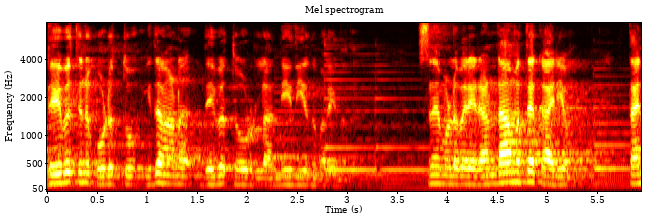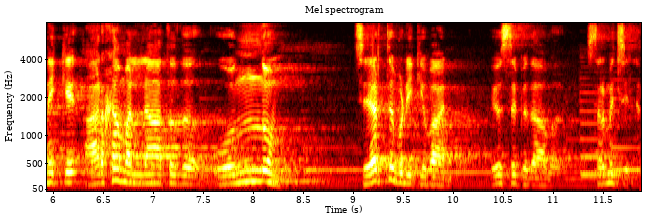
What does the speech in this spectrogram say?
ദൈവത്തിന് കൊടുത്തു. ഇതാണ് ദൈവത്തോടുള്ള നീതി എന്ന് പറയുന്നത്. സ്നേഹമുള്ളവരെ രണ്ടാമത്തെ കാര്യം തനിക്ക് അർഹമല്ലാത്തത് ഒന്നും ചേർത്ത് പിടിക്കുവാൻ യോസപിതാവ് ശ്രമിച്ചില്ല.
